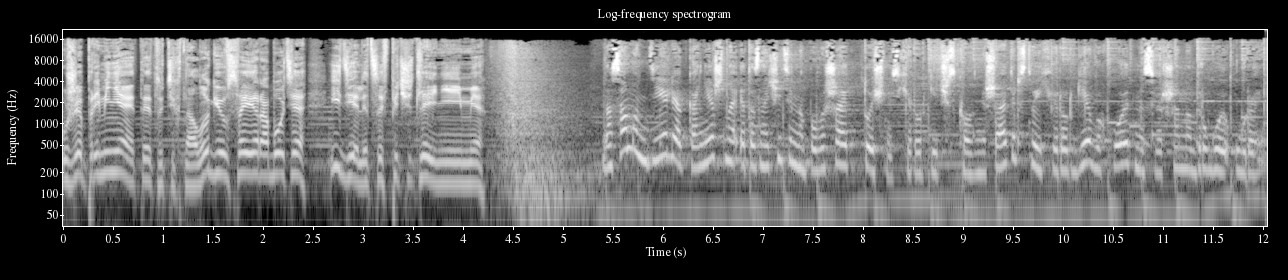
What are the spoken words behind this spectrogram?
уже применяет эту технологию в своей работе и делится впечатлениями. На самом деле, конечно, это значительно повышает точность хирургического вмешательства, и хирургия выходит на совершенно другой уровень.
